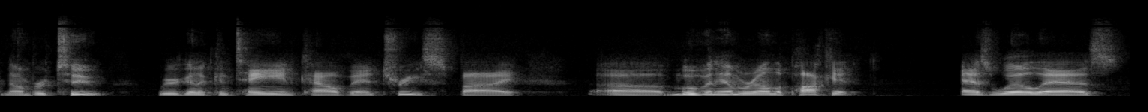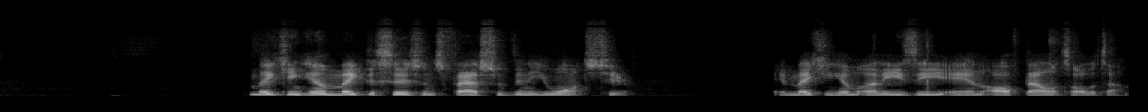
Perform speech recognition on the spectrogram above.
Number two, we're going to contain Kyle Vantrease by uh, moving him around the pocket as well as making him make decisions faster than he wants to and making him uneasy and off balance all the time.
